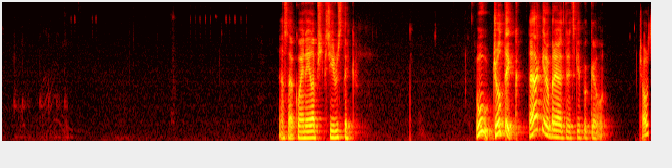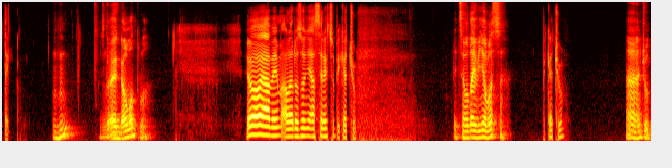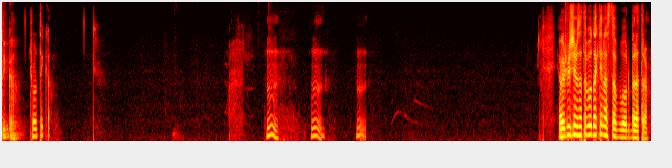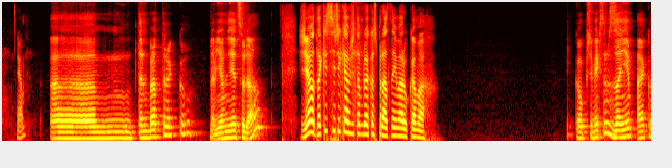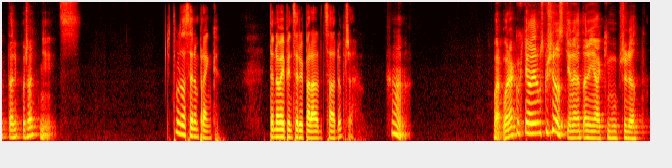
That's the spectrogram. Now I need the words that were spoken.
Já jsem takový nejlepší přírůstek. Uh, Joltik. To je taky dobrý elektrický Pokémon. Čoltek. Mhm. To je Galvantula. Jo, já vím, ale rozhodně asi nechci Pikachu. Teď jsem ho tady viděl v lese. Pikachu? Ne, ne, Joltika. Čoltika. Hmm. Hmm. Hmm. Já už běžím za tebou taky na stavbu od bratra. Um, ten bratr jako neměl mě něco dát? Že jo, taky si říkám, že tam jdu jako s prázdnýma rukama. Jako přiběh jsem za ním a jako tady pořád nic. Že to byl zase jenom prank. Ten nový pincir vypadá docela dobře. Hm. On, on jako chtěl jenom zkušenosti, ne tady nějakýmu předat.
